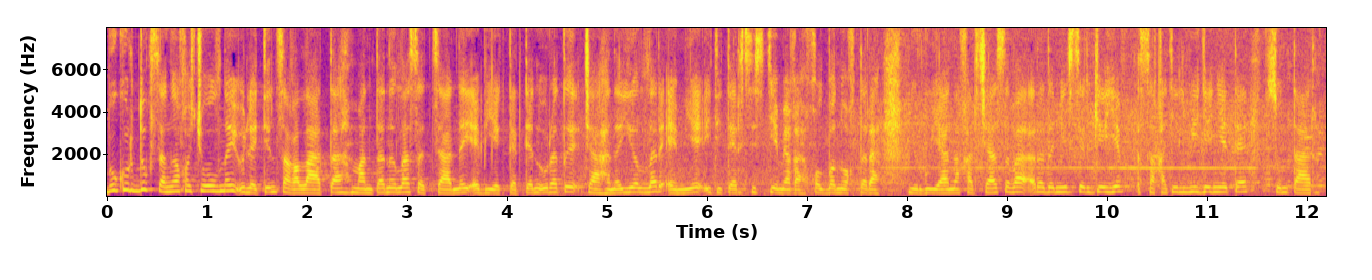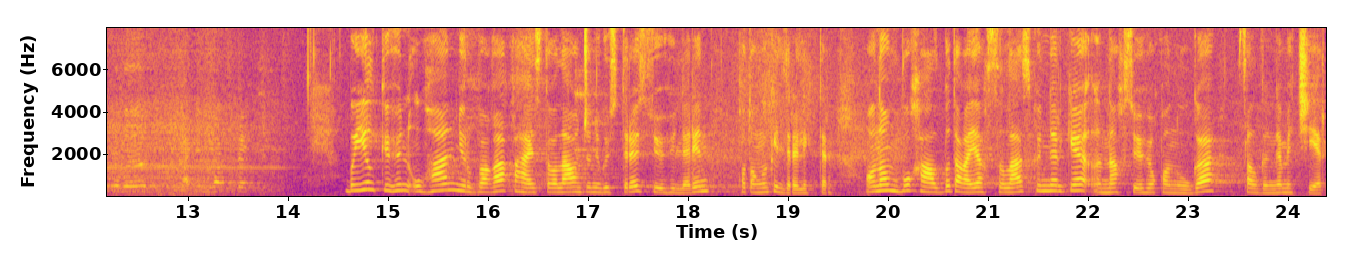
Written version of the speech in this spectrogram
Бу курдук саңа хочолнай үлетин сагалаата мантаныла социальный объекттерден ураты чахана йыллар эмие ититер системага холбан вактара Нургуяна Харчасова, Радомир Сергеев, Саха телевидениете, Сунтар. Быйыл күхін ухан юрбаға қағайыстывала онжын үгістірі сүйіхілерін қотоңы келдіреліктір. Онын бұ қалбы дағаяқ сылас күннерге ынақ сүйіхі қонуға салғынға метчер.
